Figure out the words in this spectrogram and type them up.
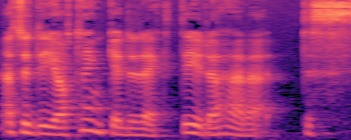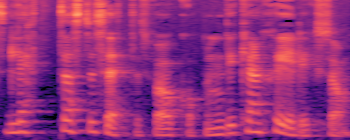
Alltså det jag tänker direkt det är ju det här det lättaste sättet för avkoppling. Det kanske är liksom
